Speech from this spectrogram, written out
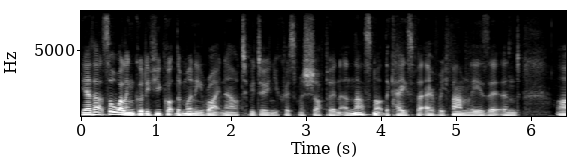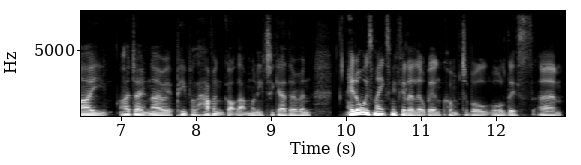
yeah, that's all well and good if you've got the money right now to be doing your Christmas shopping, and that's not the case for every family, is it? And I I don't know if people haven't got that money together, and it always makes me feel a little bit uncomfortable. All this. Um,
